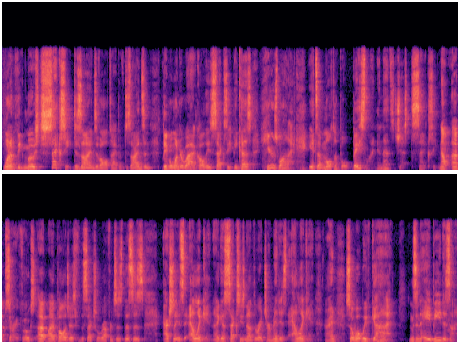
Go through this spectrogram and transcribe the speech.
One of the most sexy designs of all type of designs, and people wonder why I call these sexy, because here's why. It's a multiple baseline, and that's just sexy. No, I'm sorry, folks. Uh, I apologize for the sexual references. This is, actually, it's elegant. I guess sexy is not the right term. It is elegant, all right? So what we've got is an A-B design.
